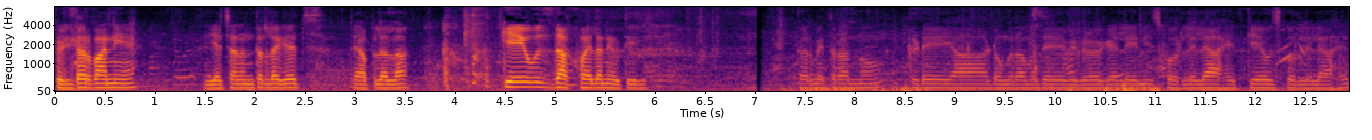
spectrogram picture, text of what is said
फिल्टर पाणी आहे. याच्यानंतर लगेच ते आपल्याला केव्ज दाखवायला नेतील तर मित्रांनो इकडे या डोंगरामध्ये वेगवेगळ्या लेणीज कोरलेल्या आहेत केव्ज कोरलेल्या आहेत.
